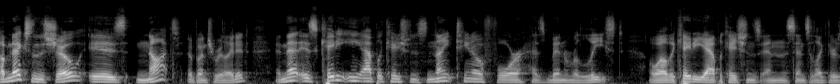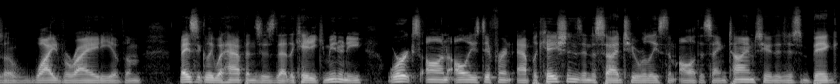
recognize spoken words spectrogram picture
Up next in the show is not Ubuntu related, and that is KDE Applications 1904 has been released. Well, the KDE applications, in the sense of like there's a wide variety of them. Basically, what happens is that the KDE community works on all these different applications and decide to release them all at the same time. So you have this big,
